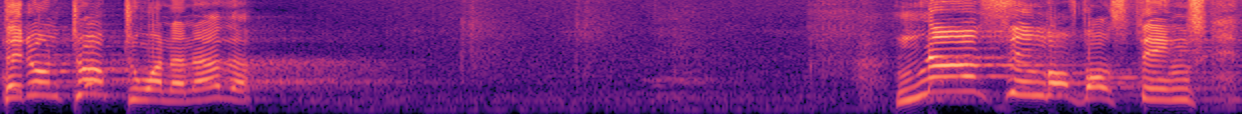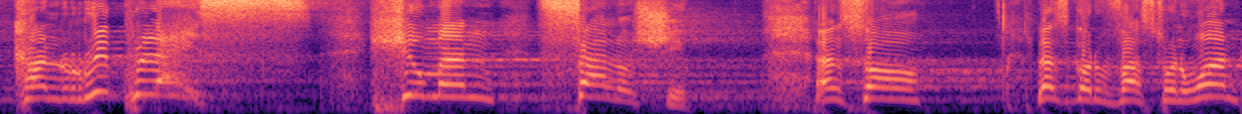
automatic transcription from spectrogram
They don't talk to one another. Nothing of those things can replace human fellowship. And so, let's go to verse 21.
